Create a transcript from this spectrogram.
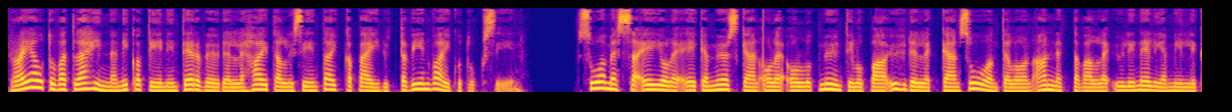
rajautuvat lähinnä nikotiinin terveydelle haitallisiin taikka päihdyttäviin vaikutuksiin. Suomessa ei ole eikä myöskään ole ollut myyntilupaa yhdellekään suonteloon annettavalle yli 4 mg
